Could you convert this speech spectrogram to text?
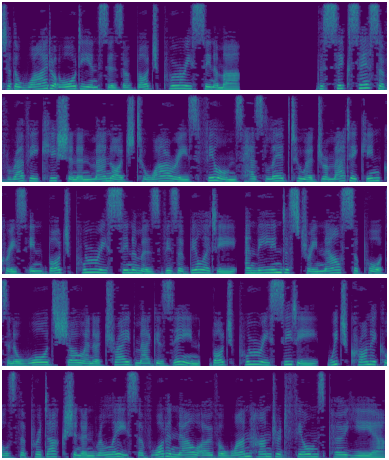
to the wider audiences of Bhojpuri cinema. The success of Ravi Kishan and Manoj Tiwari's films has led to a dramatic increase in Bhojpuri cinema's visibility, and the industry now supports an awards show and a trade magazine, Bhojpuri City, which chronicles the production and release of what are now over 100 films per year.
